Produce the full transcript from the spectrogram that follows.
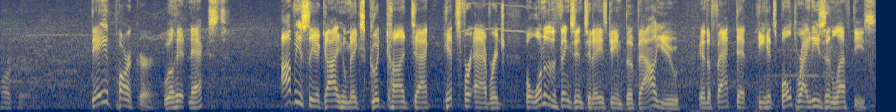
Parker. Dave Parker will hit next. Obviously, a guy who makes good contact, hits for average. But one of the things in today's game, the value in the fact that he hits both righties and lefties.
